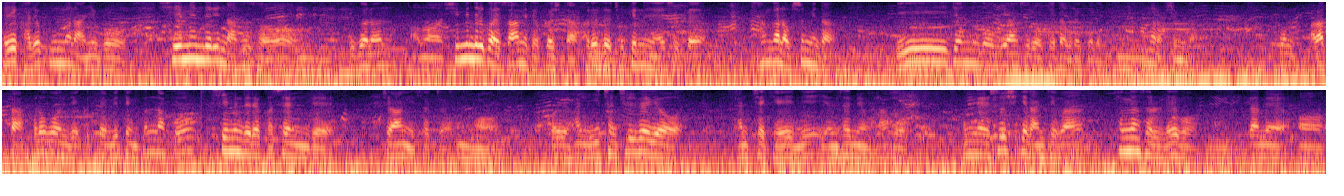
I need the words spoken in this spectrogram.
저희 가족뿐만 아니고 시민들이 나서서 이거는 아마 시민들과의 싸움이 될 것이다. 그래도 좋겠느냐 했을 때 상관없습니다. 이 정도 뉘앙스로 대답을 했거든요. 상관없습니다. 그럼 알았다. 그러고 이제 그때 미팅 끝났고 시민들의 거센 이제 저항이 있었죠. 음. 어, 거의 한 2,700여 단체 개인이 연설명을 하고 국내 수십 개 단체가 성명서를 내고 그 다음에 어,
